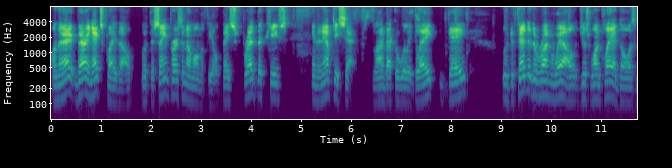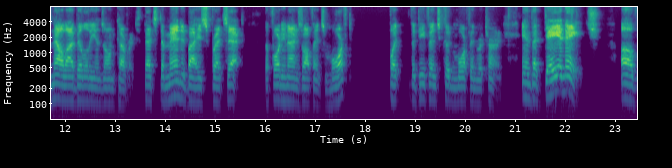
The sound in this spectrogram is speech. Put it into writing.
On the very next play, though, with the same personnel on the field, they spread the Chiefs in an empty set. Linebacker Willie Gay, who defended the run well just one play ago, is now liability in zone coverage. That's demanded by his spread set. The 49ers offense morphed, but the defense couldn't morph in return. In the day and age of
